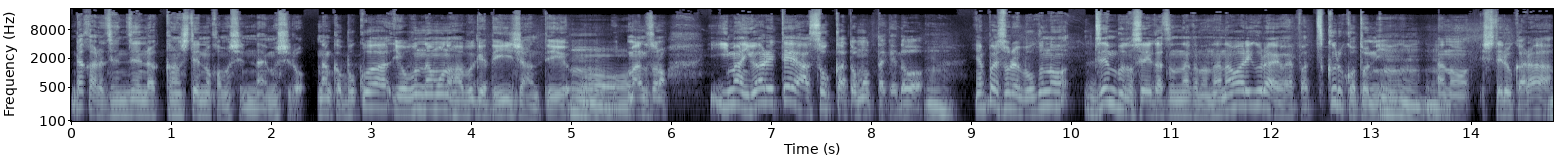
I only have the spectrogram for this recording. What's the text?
だから全然楽観してんのかもしれないむしろ。なんか僕は余分なもの省けていいじゃんっていう、まあその今言われてあそっかと思ったけど、やっぱりそれ僕の全部の生活の中の7割ぐらいはやっぱ作ることに、あのしてるから。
